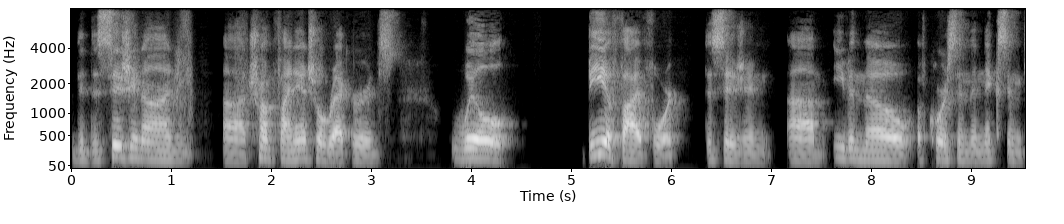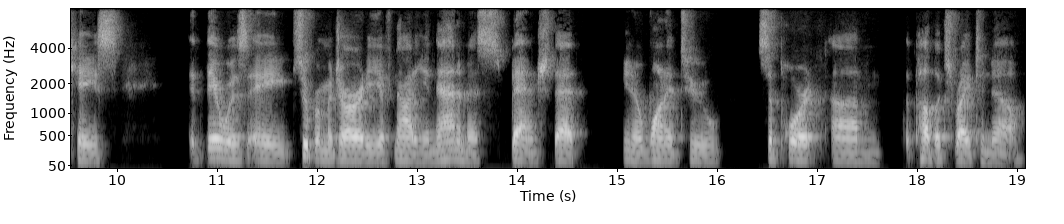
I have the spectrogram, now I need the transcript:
the decision on uh, Trump financial records will be a five-four decision, um, even though, of course, in the Nixon case, there was a supermajority, if not a unanimous bench, that you know wanted to support um, the public's right to know.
